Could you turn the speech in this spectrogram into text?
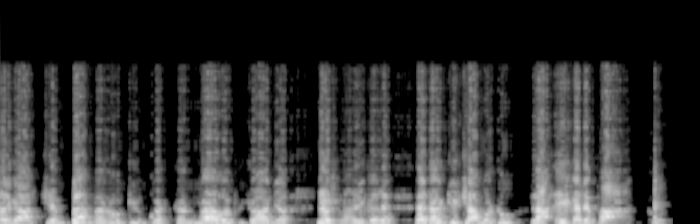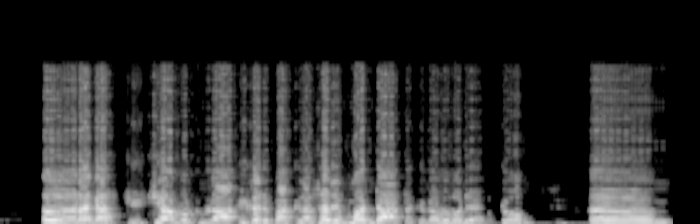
Ragazzi e benvenuti in questo nuovo episodio, io sono Icade ed oggi siamo sulla Icade Pack uh, Ragazzi siamo sulla Icade Pack, la serie moddata che vi avevo detto. Uh,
